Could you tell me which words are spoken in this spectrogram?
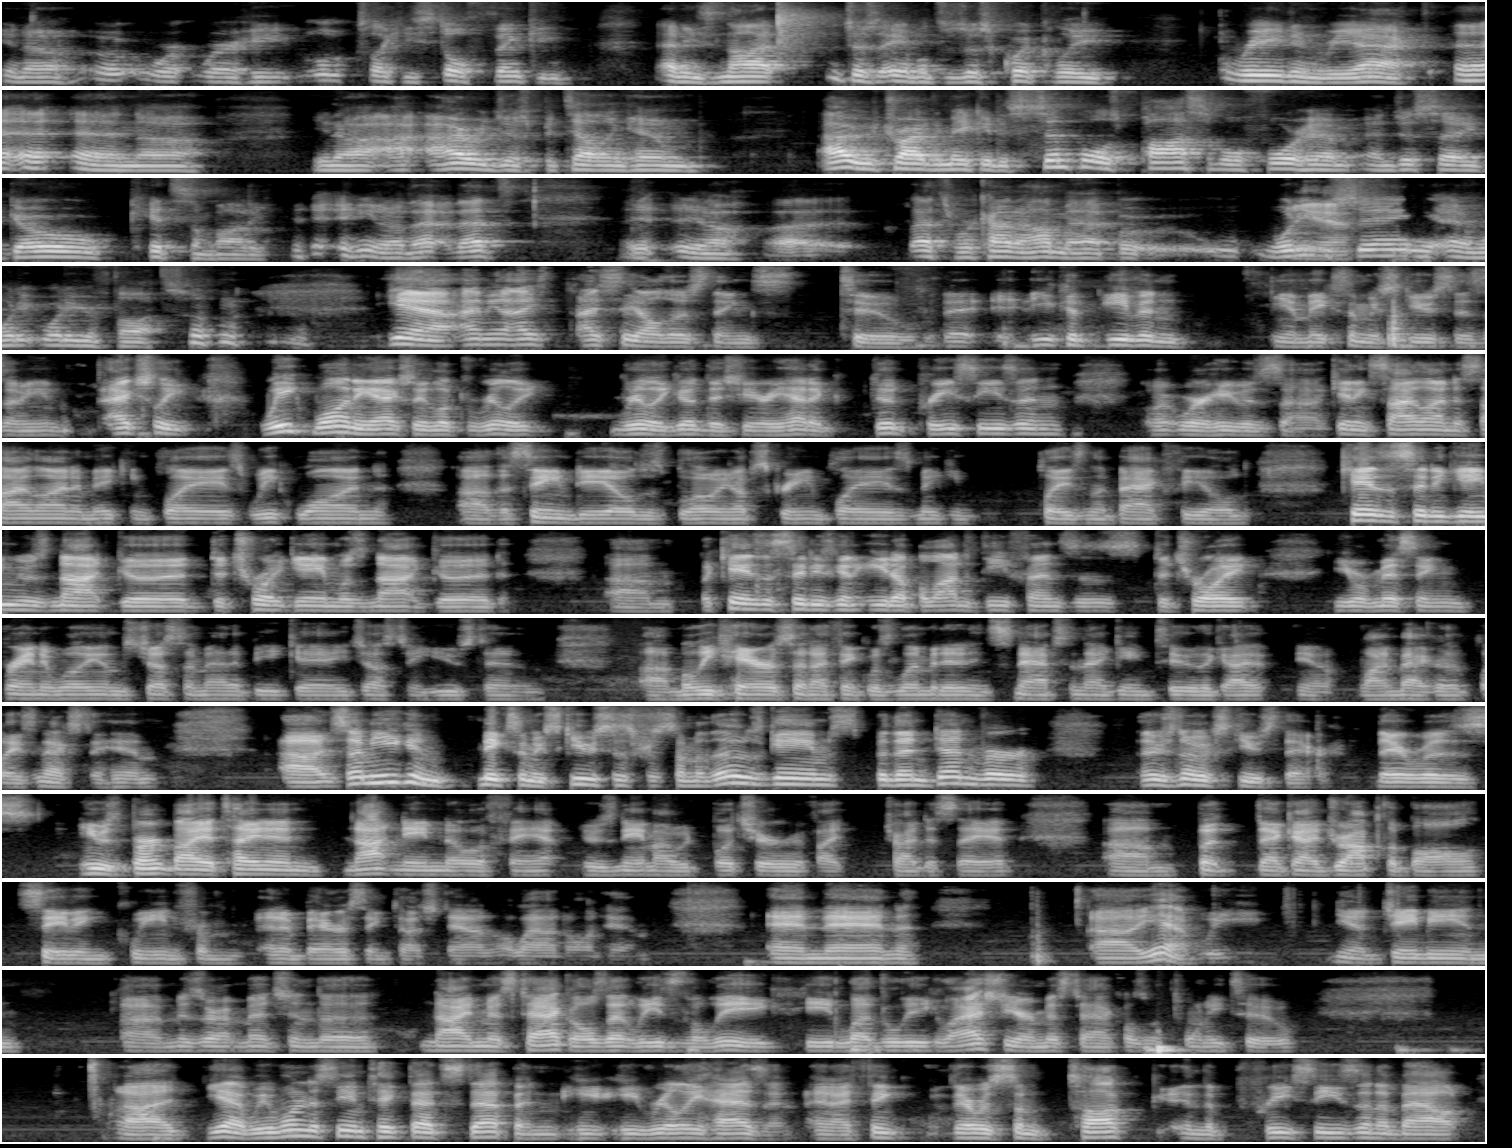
You know, where, where he looks like he's still thinking, and he's not just able to just quickly read and react. And, and uh, you know, I, I would just be telling him, I would try to make it as simple as possible for him, and just say, "Go hit somebody." you know, that that's you know. Uh, that's where kind of I'm at, but what are yeah. you seeing, and what are, what are your thoughts? yeah, I mean, I I see all those things too. You could even you know make some excuses. I mean, actually, week one he actually looked really really good this year. He had a good preseason where he was uh, getting sideline to sideline and making plays. Week one, uh, the same deal, just blowing up screen plays, making plays in the backfield. Kansas City game was not good. Detroit game was not good. Um, but Kansas City's going to eat up a lot of defenses. Detroit, you were missing Brandon Williams, Justin Madubuike, Justin Houston, uh, Malik Harrison. I think was limited in snaps in that game too. The guy, you know, linebacker that plays next to him. Uh, so I mean, you can make some excuses for some of those games, but then Denver, there's no excuse there. There was he was burnt by a tight end not named Noah Fant, whose name I would butcher if I tried to say it. Um, but that guy dropped the ball, saving Queen from an embarrassing touchdown allowed on him. And then, uh, yeah, we, you know, Jamie and uh, Mizratt mentioned the nine missed tackles that leads the league. He led the league last year in missed tackles with 22. Uh, yeah, we wanted to see him take that step, and he, he really hasn't. And I think there was some talk in the preseason about –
